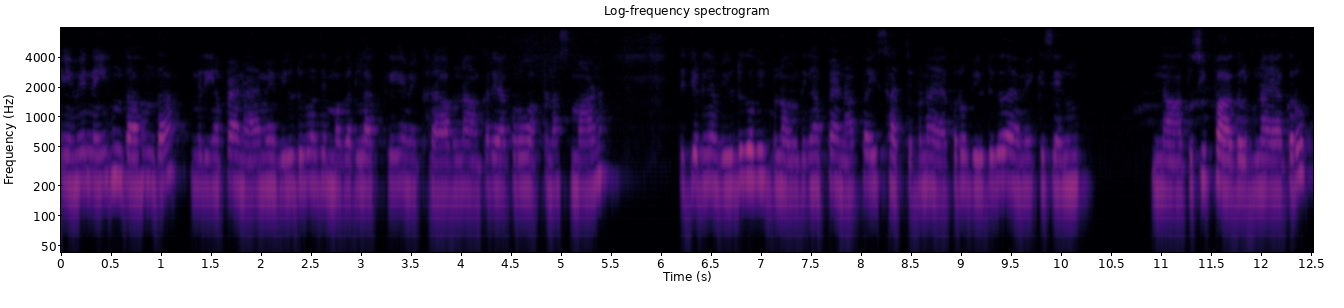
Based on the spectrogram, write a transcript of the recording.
ਐਵੇਂ ਨਹੀਂ ਹੁੰਦਾ ਹੁੰਦਾ, ਮੇਰੀਆਂ ਭੈਣਾਂ ਐਵੇਂ ਵੀਡੀਓ ਦੇ ਮਗਰ ਲੱਗ ਕੇ ਐਵੇਂ ਖਰਾਬ ਨਾ ਕਰਿਆ ਕਰੋ ਆਪਣਾ ਸਮਾਨ। ਤੇ ਜਿਹੜੀਆਂ ਵੀਡੀਓ ਵੀ ਬਣਾਉਂਦੀਆਂ ਭੈਣਾਂ, ਭਾਈ ਸੱਚ ਬਣਾਇਆ ਕਰੋ, ਵੀਡੀਓ ਐਵੇਂ ਕਿਸੇ ਨੂੰ ਨਾ ਤੁਸੀਂ ਪਾਗਲ ਬਣਾਇਆ ਕਰੋ।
